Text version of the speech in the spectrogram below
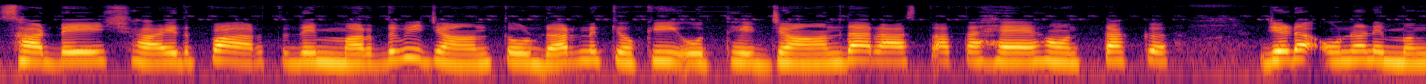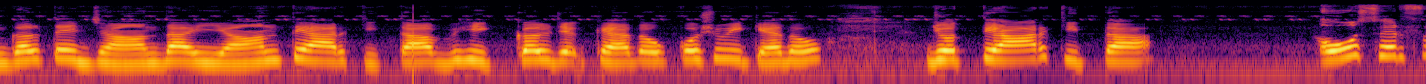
ਸਾਡੇ ਸ਼ਾਇਦ ਭਾਰਤ ਦੇ ਮਰਦ ਵੀ ਜਾਣ ਤੋਂ ਡਰਨ, ਕਿਉਂਕਿ ਉੱਥੇ ਜਾਣ ਦਾ ਰਸਤਾ ਤਾਂ ਹੈ ਹੁਣ ਤੱਕ। ਜਿਹੜਾ ਉਹਨਾਂ ਨੇ ਮੰਗਲ ਤੇ ਜਾਣ ਦਾ ਯਾਨ ਤਿਆਰ ਕੀਤਾ, ਵਹੀਕਲ ਕਹਿ ਦੋ ਕੁਝ ਵੀ ਕਹਿ ਦੋ, ਜੋ ਤਿਆਰ ਕੀਤਾ, ਉਹ ਸਿਰਫ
